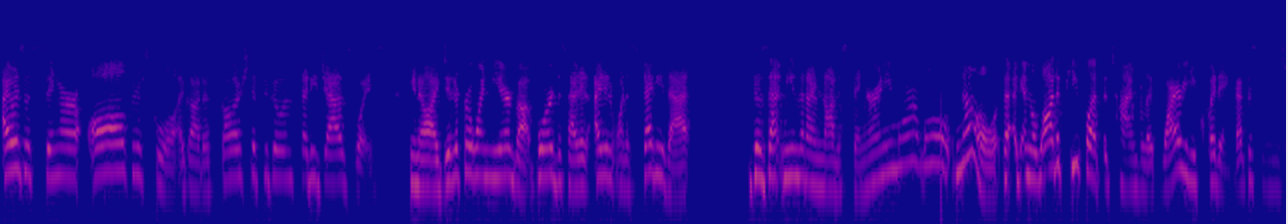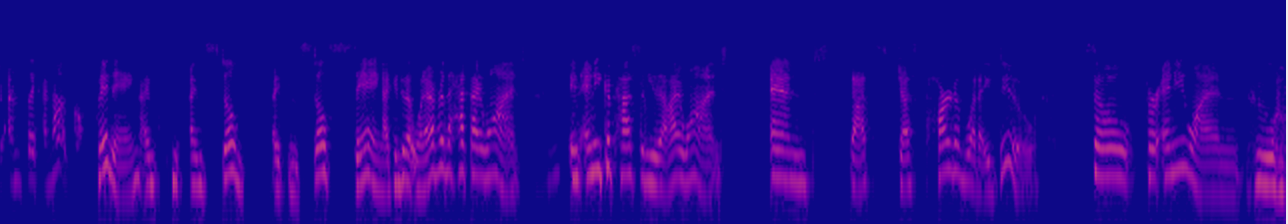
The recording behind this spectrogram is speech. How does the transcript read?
I was a singer all through school. I got a scholarship to go and study jazz voice. You know, I did it for one year, got bored, decided I didn't want to study that. Does that mean that I'm not a singer anymore? Well, no. And a lot of people at the time were like, "Why are you quitting?" That just seems. I'm just like, I'm not quitting. I'm I'm still I can still sing. I can do that whenever the heck I want mm-hmm. in any capacity that I want. And that's just part of what I do. So for anyone who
